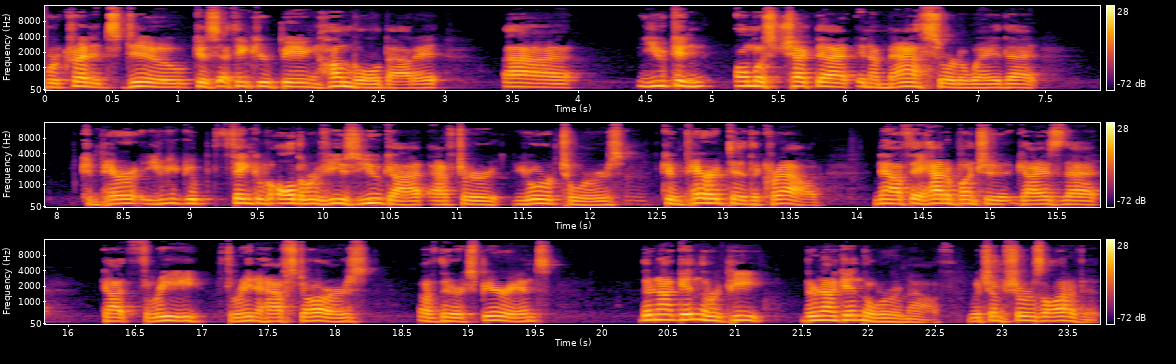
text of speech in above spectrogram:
where credit's due, because I think you're being humble about it. Uh, you can almost check that in a math sort of way that compare. You could think of all the reviews you got after your tours, Mm. compare it to the crowd. Now, if they had a bunch of guys that got three, three and a half stars of their experience, they're not getting the repeat. They're not getting the word of mouth, which I'm sure is a lot of it.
